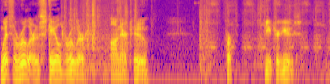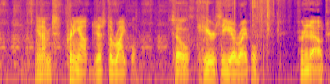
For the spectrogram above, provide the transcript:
with the ruler, the scaled ruler on there too for future use and I'm printing out just the rifle. So here's the uh, rifle printed out,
